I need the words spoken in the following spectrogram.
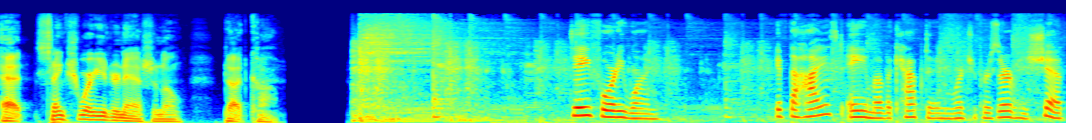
at sanctuaryinternational.com. Day 41. If the highest aim of a captain were to preserve his ship,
